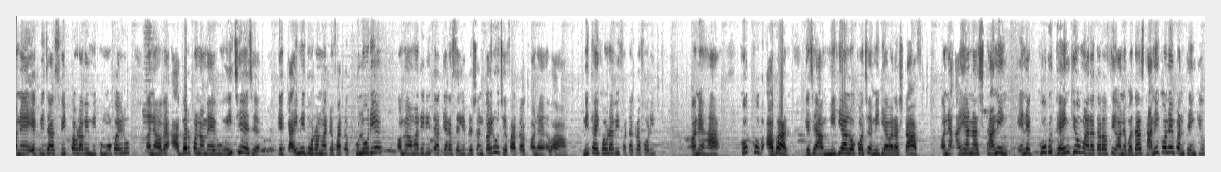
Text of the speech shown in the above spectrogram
અને એકબીજા સ્વીટ ખવડાવી, મીઠું મોકલ્યું અને હવે આગળ પણ અમે એવું ઈચ્છીએ છીએ કે કાયમી ધોરણ માટે ફાટક ખુલ્લું રહે અમે અમારી રીતે અત્યારે સેલિબ્રેશન કર્યું છે ફાટક અને મીઠાઈ ખવડાવી, ફટાકડા ફોડી. અને હા, ખૂબ ખૂબ આભાર કે જે આ મીડિયા લોકો છે મીડિયાવાળા સ્ટાફ અને અહીંયાના સ્થાનિક, એને ખૂબ થેન્ક યુ મારા તરફથી અને બધા સ્થાનિકોને પણ થેન્ક યુ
